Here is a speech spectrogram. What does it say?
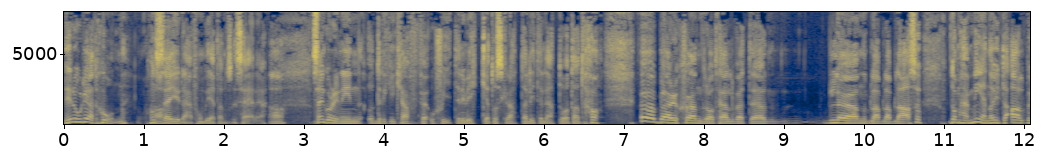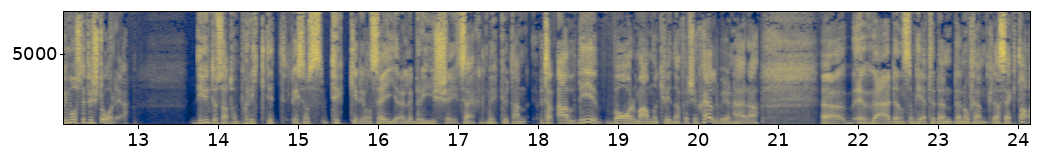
Det roliga är att hon, hon säger det här för hon vet att hon ska säga det. Ja. Sen går hon in och dricker kaffe och skiter i vilket och skrattar lite lätt åt att "Ja, Bergsjön drar åt helvete, lön, bla bla bla. Alltså, de här menar ju inte all, vi måste förstå det. Det är ju inte så att hon på riktigt liksom tycker det hon säger eller bryr sig särskilt mycket. Utan, utan all, det är var man och kvinna för sig själv i den här äh, världen som heter den, den offentliga sektorn.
